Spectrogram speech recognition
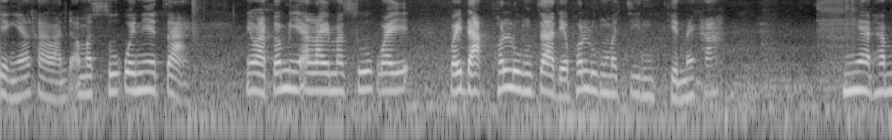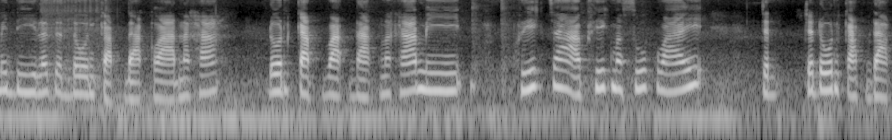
อย่างเงี้ยค่ะหวานเอามาซุกไว้เนี่ยจ้าเนี่ยหวานก็มีอะไรมาซุกไว้ ไว้ดักพ่อลุงจ้าเดี๋ยวพ่อลุงมาจินเห็นไหมคะ เนี่ยถ้าไม่ดีแล้วจะโดนกับดักหวานนะคะ โดนกับวัดดักนะคะ มีพริกจ้าพริกมาซุกไว้ จะจะโดนกับดัก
